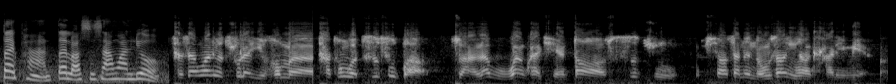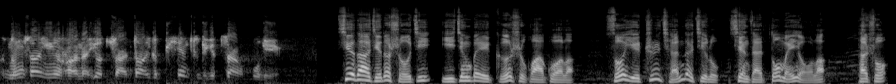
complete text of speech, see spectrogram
贷款贷了十三万六。十三万六出来以后嘛，他通过支付宝转了五万块钱到失主萧山的农商银行卡里面，农商银行呢又转到一个骗子的一个账户里。谢大姐的手机已经被格式化过了，所以之前的记录现在都没有了。他说，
